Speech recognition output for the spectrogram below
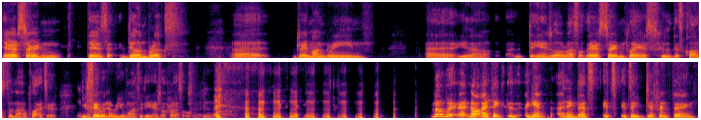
There are certain there's Dillon Brooks, uh Draymond Green, uh, you know, D'Angelo Russell. There are certain players who this clause does not apply to. You say whatever you want to D'Angelo Russell. No, but uh, no, I think uh, again, I think that's it's it's a different thing,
